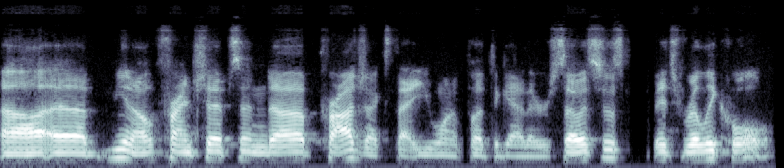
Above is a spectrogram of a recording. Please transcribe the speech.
uh, uh, you know friendships and uh, projects that you want to put together. So it's just it's really cool.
